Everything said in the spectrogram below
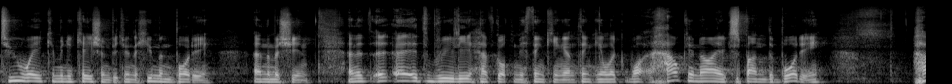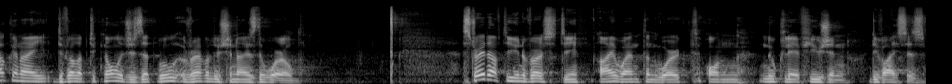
two-way communication between the human body and the machine. And it, it, it really have got me thinking and thinking like, what, how can I expand the body? How can I develop technologies that will revolutionize the world? Straight after university, I went and worked on nuclear fusion devices.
